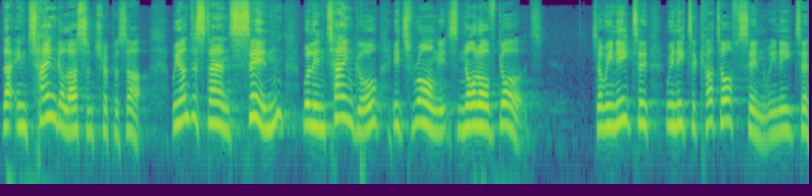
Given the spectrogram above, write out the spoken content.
that entangle us and trip us up. We understand sin will entangle, it's wrong, it's not of God. So we need to, we need to cut off sin. We need to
